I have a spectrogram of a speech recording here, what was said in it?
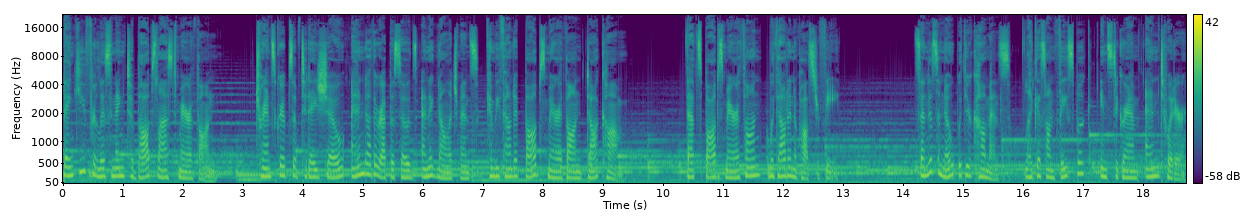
Thank you for listening to Bob's Last Marathon. Transcripts of today's show and other episodes and acknowledgments can be found at bobsmarathon.com. That's Bob's Marathon without an apostrophe. Send us a note with your comments. Like us on Facebook, Instagram, and Twitter.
